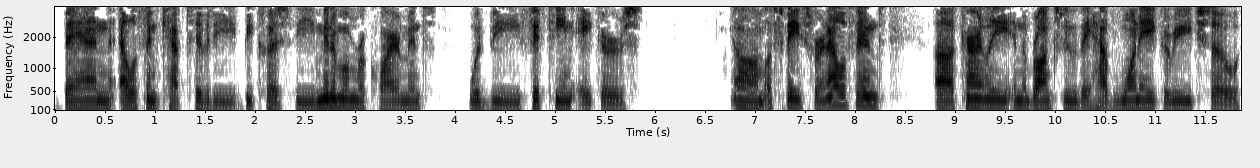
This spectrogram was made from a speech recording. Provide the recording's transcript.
ban elephant captivity because the minimum requirements would be 15 acres um, of space for an elephant. Uh, currently in the Bronx Zoo, they have one acre each, so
